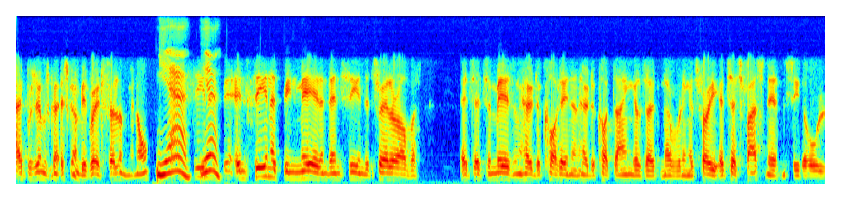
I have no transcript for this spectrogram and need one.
I presume it's going, it's going to be a great film, you know. Yeah, seeing yeah. It, and seeing it being made and then seeing the trailer of it, it's it's amazing how to cut in and how to cut the angles out and everything. It's very it's it's fascinating to see the whole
